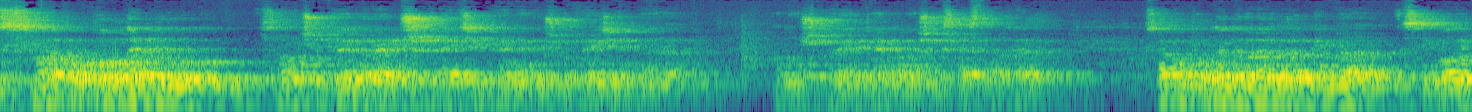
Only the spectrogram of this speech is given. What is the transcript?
svakom pogledu samo ću prvo reći, reći pre nego što pređem na ono što je tema našeg sastanka. U svakom pogledu Velbron ima simbol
